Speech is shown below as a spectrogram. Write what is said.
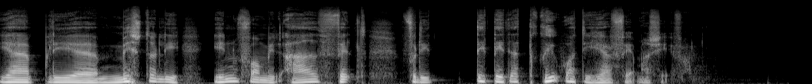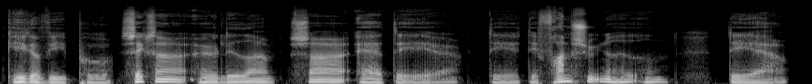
Jeg bliver mesterlig inden for mit eget felt, fordi det er det, der driver de her chefer. Kigger vi på sekserledere, så er det, øh, det, det er fremsynetheden, det er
